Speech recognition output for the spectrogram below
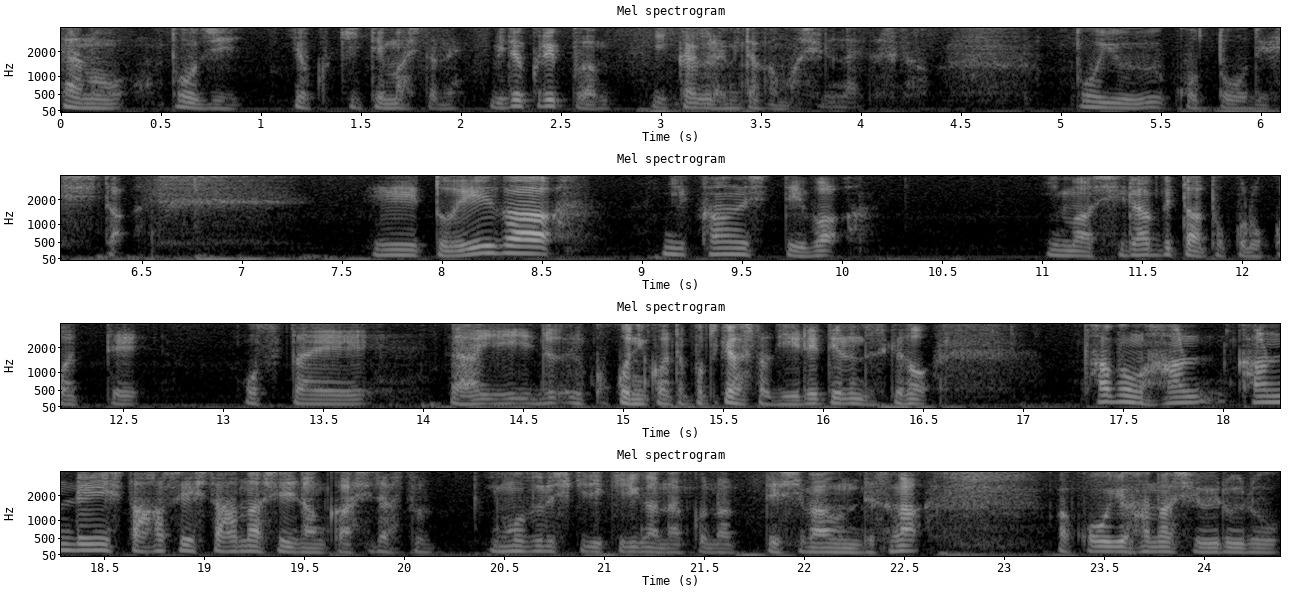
あの当時よく聴いてましたね。ビデオクリップは1回ぐらい見たかもしれないですけど。ということでした。えっ、ー、と映画に関しては今調べたところこうやってお伝えここにこうやってポッドキャストで入れてるんですけど多分関連した派生した話なんかしだすと芋づる式でキリがなくなってしまうんですが、まあ、こういう話をいろいろ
